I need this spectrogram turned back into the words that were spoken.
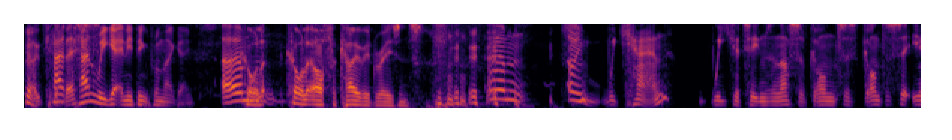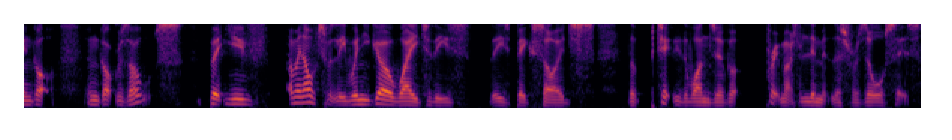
for Can, the best. can we get anything from that game? Um, call it call it off for COVID reasons. um, I mean, we can. Weaker teams than us have gone to gone to City and got and got results. But you've, I mean, ultimately, when you go away to these these big sides, the particularly the ones who've got pretty much limitless resources,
